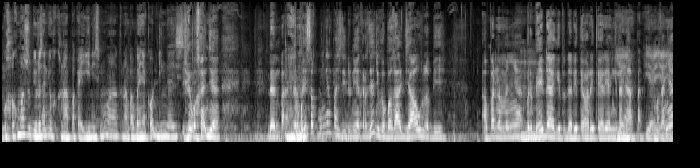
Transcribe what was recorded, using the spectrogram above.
Wah aku masuk jurusan ini, uh, kenapa kayak gini semua? Kenapa banyak coding guys? Iya makanya. Dan dan besok mungkin pas di dunia kerja juga bakal jauh lebih apa namanya berbeda gitu dari teori-teori yang kita Iya, dapat. iya, iya, makanya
